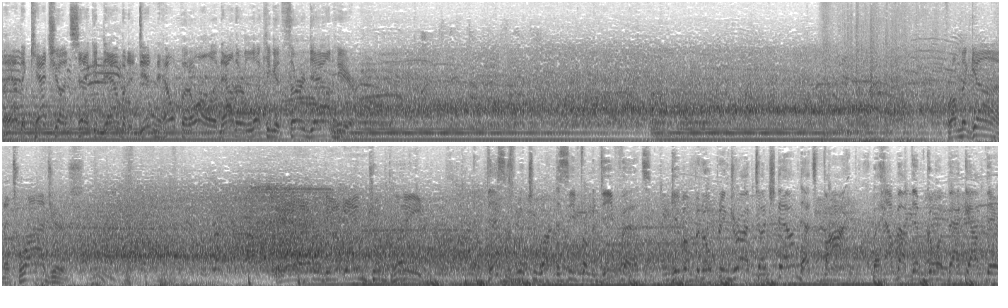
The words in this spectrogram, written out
They had the catch on second down, but it didn't help at all. And now they're looking at third down here. The gun, it's Rodgers. And that will be incomplete. This is what you want to see from a defense. Give up an opening drive touchdown, that's fine. But how about them going back out there,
